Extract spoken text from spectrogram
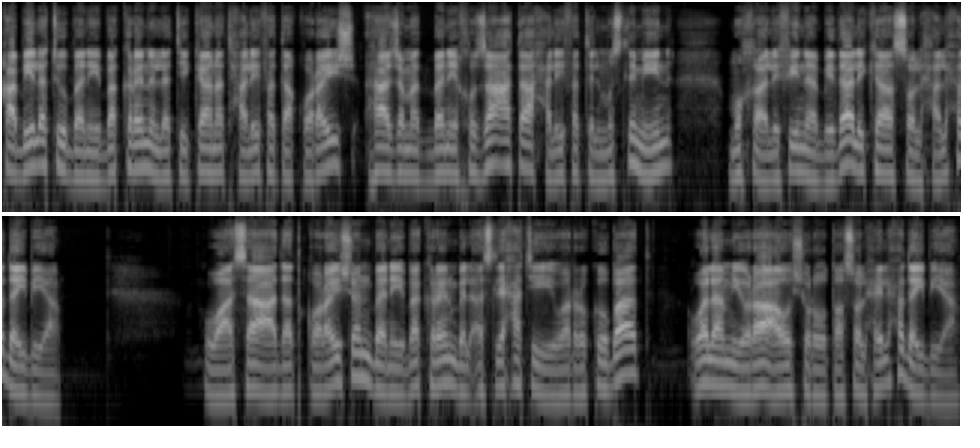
قبيلة بني بكر التي كانت حليفة قريش هاجمت بني خزاعة حليفة المسلمين مخالفين بذلك صلح الحديبية. وساعدت قريش بني بكر بالأسلحة والركوبات ولم يراعوا شروط صلح الحديبية.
